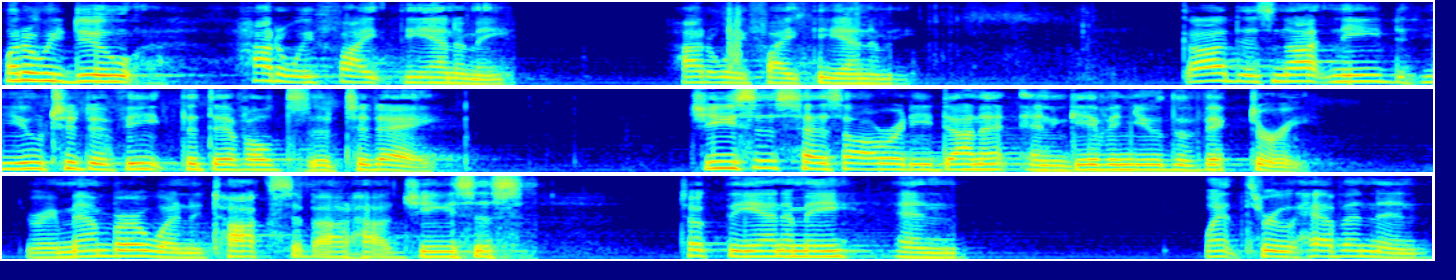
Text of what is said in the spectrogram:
What do we do? How do we fight the enemy? How do we fight the enemy? God does not need you to defeat the devil today. Jesus has already done it and given you the victory. Remember when he talks about how Jesus took the enemy and went through heaven and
